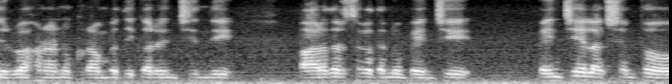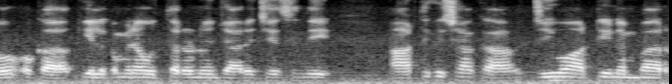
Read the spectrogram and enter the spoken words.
నిర్వహణను క్రమబద్ధీకరించింది. పారదర్శకతను పెంచి పెంచే లక్ష్యంతో ఒక కీలకమైన ఉత్తర్వును జారీ చేసింది. ఆర్థిక శాఖ GORT number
